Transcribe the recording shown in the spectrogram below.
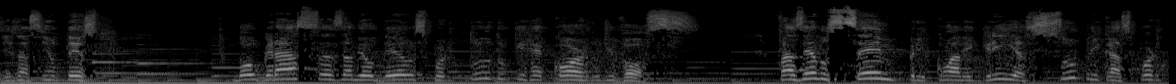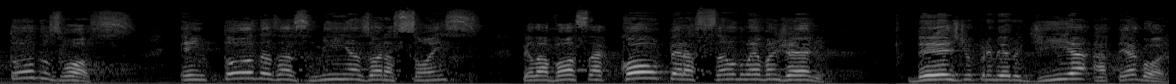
Diz assim o texto. Graças a meu Deus por tudo que recordo de vós, fazendo sempre com alegria súplicas por todos vós, em todas as minhas orações, pela vossa cooperação no Evangelho, desde o primeiro dia até agora.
